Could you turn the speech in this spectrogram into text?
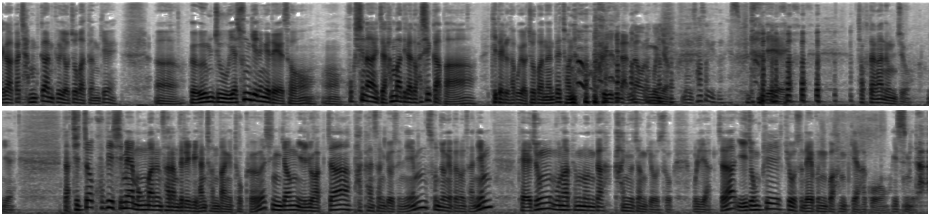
제가 아까 잠깐 그 여쭤봤던 게, 어, 그 음주의 순기능에 대해서, 어, 혹시나 이제 한마디라도 하실까봐 기대를 하고 여쭤봤는데 전혀 그 얘기는 안 나오는군요. 네, 사석에서 하겠습니다. 예. 적당한 음주. 예. 자, 지적 호기심에 목마른 사람들을 위한 전방위 토크. 신경 인류학자 박한선 교수님, 손정혜 변호사님, 대중문화평론가 강효정 교수, 물리학자 이종필 교수 네 분과 함께하고 있습니다.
